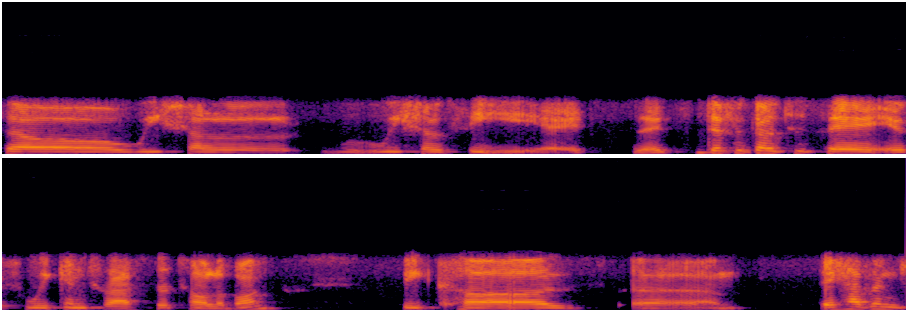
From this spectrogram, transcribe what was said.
so we shall we shall see. It's it's difficult to say if we can trust the Taliban because um, they haven't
